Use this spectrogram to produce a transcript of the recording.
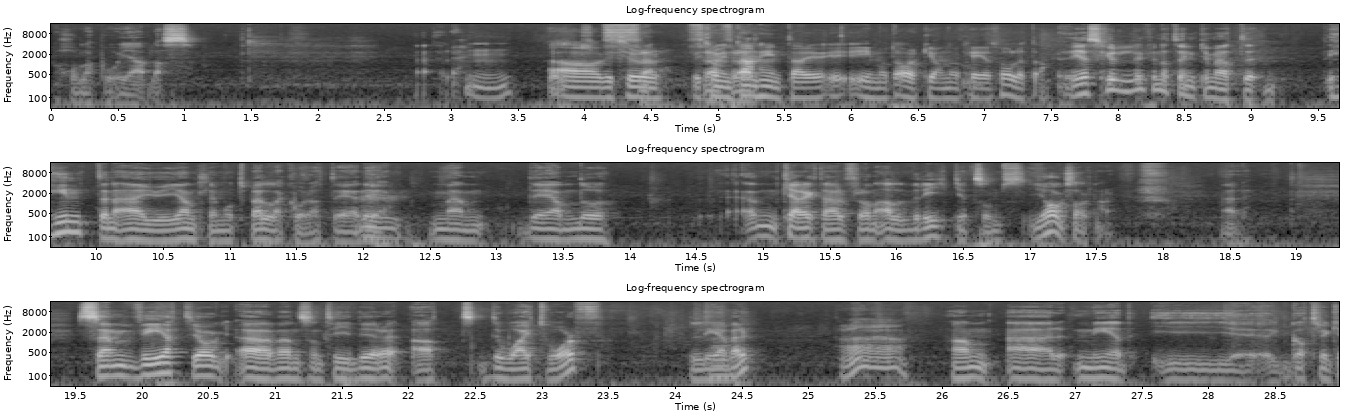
hålla på och jävlas. Mm. Ja, vi tror, fra- vi tror inte han hintar i- in mot Arkeon och Chaos-hållet då. Jag skulle kunna tänka mig att det, hinten är ju egentligen mot Bellacor att det är det. Mm. Men det är ändå en karaktär från alvriket som jag saknar. Det. Sen vet jag även som tidigare att The White Dwarf lever. Ja, ja. Han är med i eh, Gottrick,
